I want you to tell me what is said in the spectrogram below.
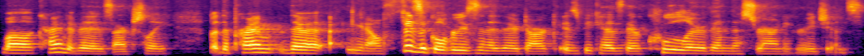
Well, it kind of is actually, but the prime, the you know physical reason that they're dark is because they're cooler than the surrounding regions.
